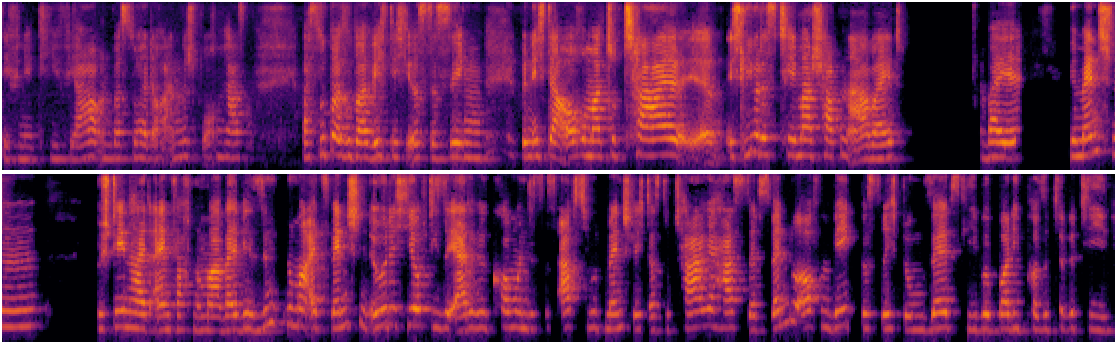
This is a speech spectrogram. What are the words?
Definitiv, ja. Und was du halt auch angesprochen hast, was super, super wichtig ist, deswegen bin ich da auch immer total, äh, ich liebe das Thema Schattenarbeit, weil wir Menschen bestehen halt einfach nur mal, weil wir sind nun mal als Menschen irdisch hier auf diese Erde gekommen und es ist absolut menschlich, dass du Tage hast, selbst wenn du auf dem Weg bist Richtung Selbstliebe, Body Positivity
